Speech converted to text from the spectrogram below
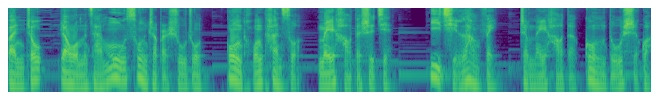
本周，让我们在《目送》这本书中共同探索美好的世界，一起浪费这美好的共读时光。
